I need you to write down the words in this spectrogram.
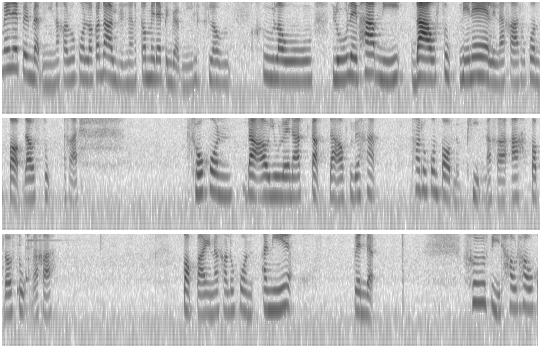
ไม่ได้เป็นแบบนี้นะคะ ทุกคนแล้วก็ดาวยูเรนัสก็ไม่ได้เป็นแบบนี้คือเราคือเรารู้เลยภาพนี้ ดาวศุกร์แน่ๆเลยนะคะ ทุกคนตอบดาวศุกร์นะคะทุกคนดาวยูเรนัสกับดาวพฤหัส ถ้าทุกคนตอบแบบผิดนะคะอะตอบดาวศุกร์นะคะ ต่อไปนะคะ ทุกคนอันนี้ เป็นแบบ คือสีเทาๆข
